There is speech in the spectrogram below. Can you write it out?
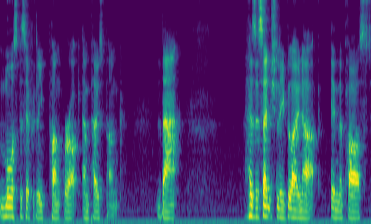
more specifically punk rock and post punk, that has essentially blown up in the past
